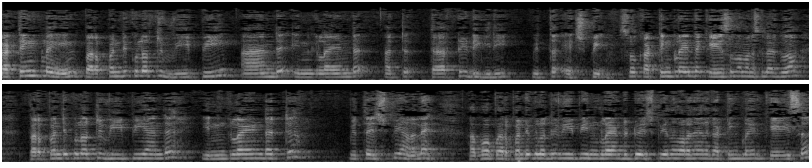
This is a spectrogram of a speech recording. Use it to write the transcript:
cutting plane perpendicular to V P and inclined at thirty degree with H P so cutting പ്ലെയിന്റെ കേസ് എന്ന് മനസ്സിലാക്കുക. Perpendicular to V P and inclined at with H P ആണ് അല്ലെ? അപ്പോൾ perpendicular to V P inclined to H P എന്ന് പറഞ്ഞാൽ കട്ടിംഗ് പ്ലെയിൻ കേസ്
